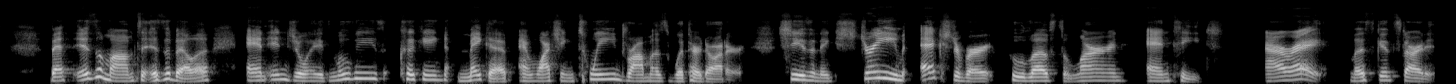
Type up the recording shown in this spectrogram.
Beth is a mom to Isabella and enjoys movies, cooking, makeup, and watching tween dramas with her daughter. She is an extreme extrovert who loves to learn and teach. All right, let's get started.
